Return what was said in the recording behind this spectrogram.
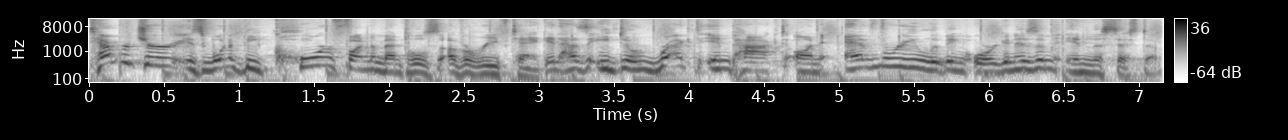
Temperature is one of the core fundamentals of a reef tank. It has a direct impact on every living organism in the system.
